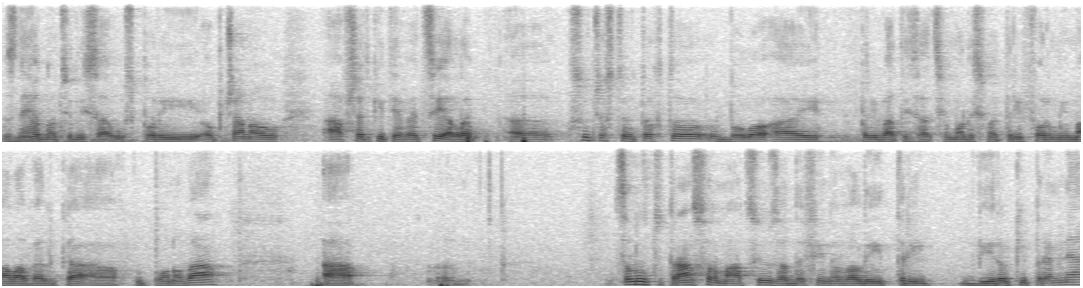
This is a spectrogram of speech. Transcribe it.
znehodnotili sa úspory občanov a všetky tie veci, ale e, súčasťou tohto bolo aj privatizácia. Mali sme tri formy, malá, veľká a kuponová. A e, celú tú transformáciu zadefinovali tri výroky pre mňa.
